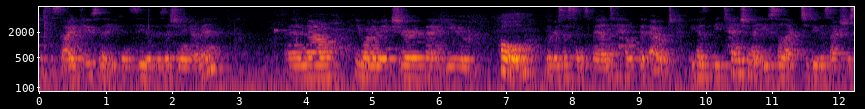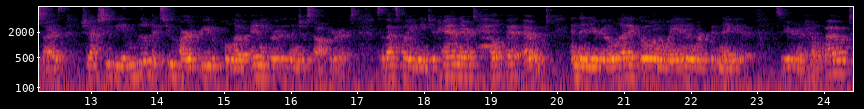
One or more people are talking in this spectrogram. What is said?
Just a side view so that you can see the positioning I'm in. And now you want to make sure that you pull the resistance band to help it out because the tension that you select to do this exercise should actually be a little bit too hard for you to pull out any further than just off your ribs. So that's why you need your hand there to help it out and then you're gonna let it go on the way in and work the negative. Help out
